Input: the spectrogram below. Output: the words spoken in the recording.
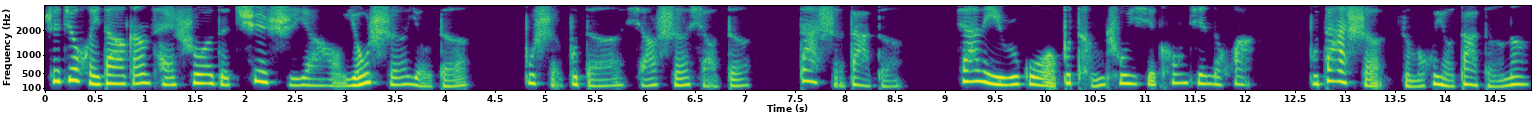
这就回到刚才说的，确实要有舍有得，不舍不得，小舍小得，大舍大得。家里如果不腾出一些空间的话，不大舍怎么会有大得呢？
